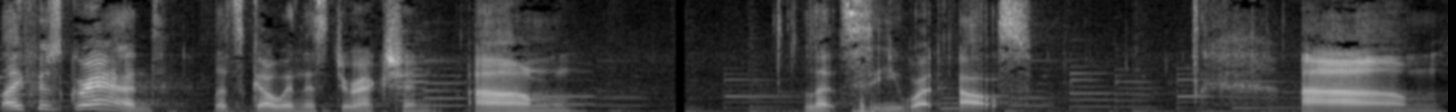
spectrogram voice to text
Life is grand. Let's go in this direction. Um, let's see what else. Um,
